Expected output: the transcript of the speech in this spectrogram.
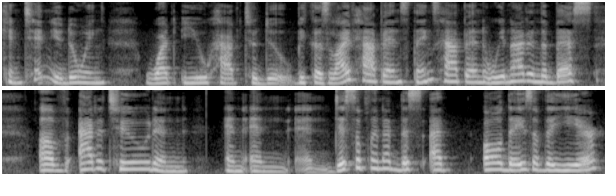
continue doing what you have to do because life happens, things happen. We're not in the best of attitude and and and and discipline at this at all days of the year.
